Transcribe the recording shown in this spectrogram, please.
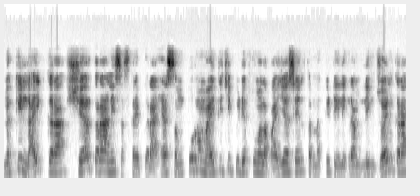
नक्की लाईक करा शेअर करा आणि सबस्क्राईब करा. ह्या संपूर्ण माहितीची पीडीएफ तुम्हाला पाहिजे असेल तर नक्की टेलिग्राम लिंक जॉईन करा.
